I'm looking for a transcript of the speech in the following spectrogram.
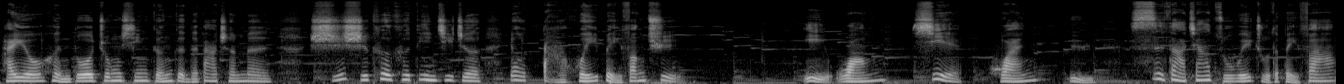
还有很多忠心耿耿的大臣们，时时刻刻惦记着要打回北方去。以王、谢、桓、宇四大家族为主的北伐，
